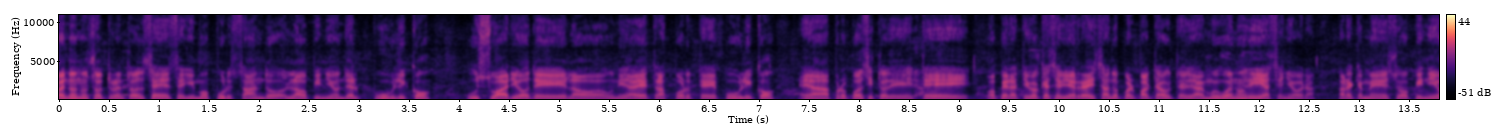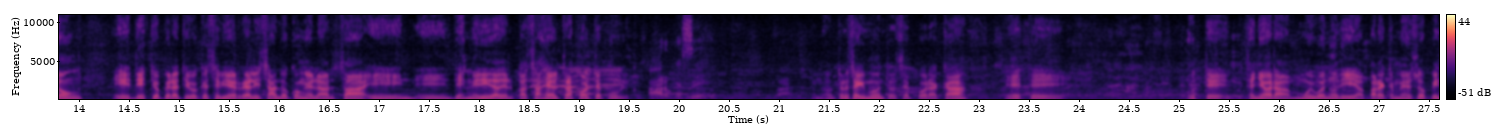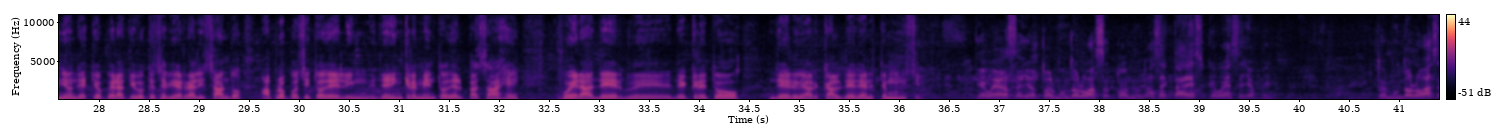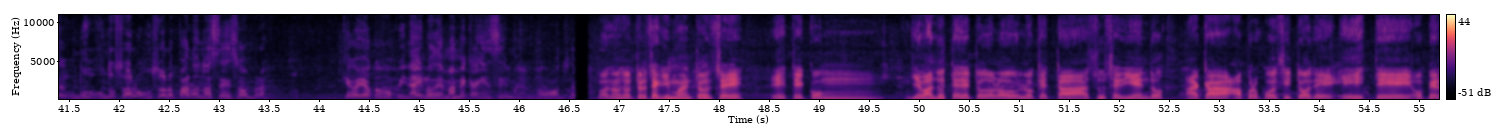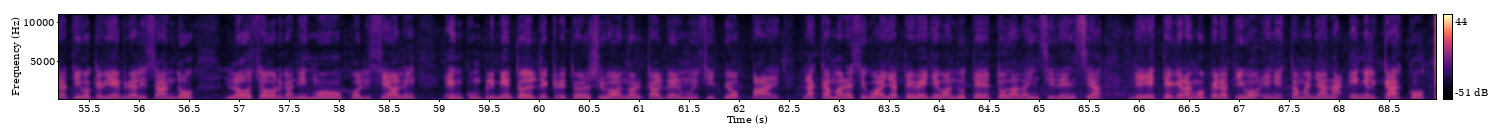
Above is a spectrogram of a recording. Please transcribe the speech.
Bueno, nosotros entonces seguimos pulsando la opinión del público usuario de la unidad de transporte público eh, a propósito de este operativo que se viene realizando por parte de la autoridad. Muy buenos días, señora. Para que me dé su opinión eh, de este operativo que se viene realizando con el alza desmedida del pasaje del transporte público. Claro que sí. Nosotros seguimos entonces por acá. Este, Usted, señora, muy buenos días. Para que me dé su opinión de este operativo que se viene realizando a propósito del, incremento del pasaje fuera del eh, decreto del alcalde de este municipio. ¿Qué voy a hacer yo? Todo el mundo lo hace, todo el mundo acepta eso. ¿Qué voy a hacer yo? Pues? Todo el mundo lo hace. Uno, solo, un solo palo no hace sombra. ¿Qué voy yo con opinar y los demás me caen encima? No. Bueno, nosotros seguimos entonces este, con, llevando ustedes todo lo, que está sucediendo acá a propósito de este operativo que vienen realizando los organismos policiales en cumplimiento del decreto del ciudadano alcalde del municipio PAE. Las cámaras de Iguaya TV llevando ustedes toda la incidencia de este gran operativo en esta mañana en el casco.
